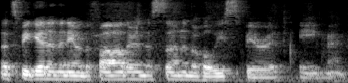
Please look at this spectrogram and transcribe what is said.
Let's begin in the name of the Father, and the Son, and the Holy Spirit. Amen.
